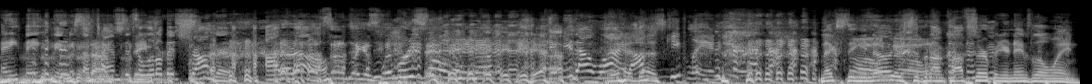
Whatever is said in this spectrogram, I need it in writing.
Anything, maybe sometimes Sounds it's a little bit stronger. I don't know. Sounds like a slippery slope. Give me that wine. Yeah, I'll does. just keep laying here. Next thing you Oh, know, you're no. sipping on cough syrup and your name's Lil Wayne.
